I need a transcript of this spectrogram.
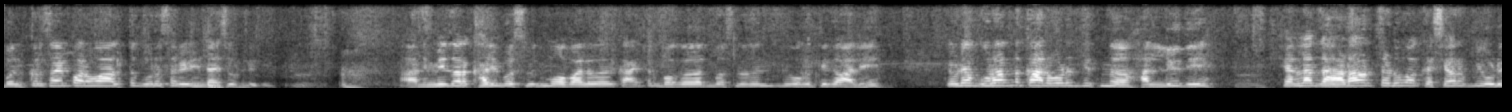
बनकर साहेब परवा आलं तर गुरु सर्व हिंडाय सोडली ती आणि मी जरा खाली बसलो मोबाईलवर काय तर बघत बसलो आणि दोघं तिघं आले. तेवढ्या गुरातनं कालवड तिथनं हल्ली होती. त्यांना झाडावर चढू का कशावर एवढी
